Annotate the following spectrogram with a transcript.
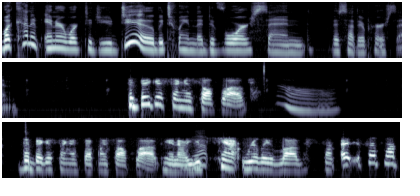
what kind of inner work did you do between the divorce and this other person? The biggest thing is self love. Oh. The biggest thing is definitely self love. You know, you can't really love some self love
